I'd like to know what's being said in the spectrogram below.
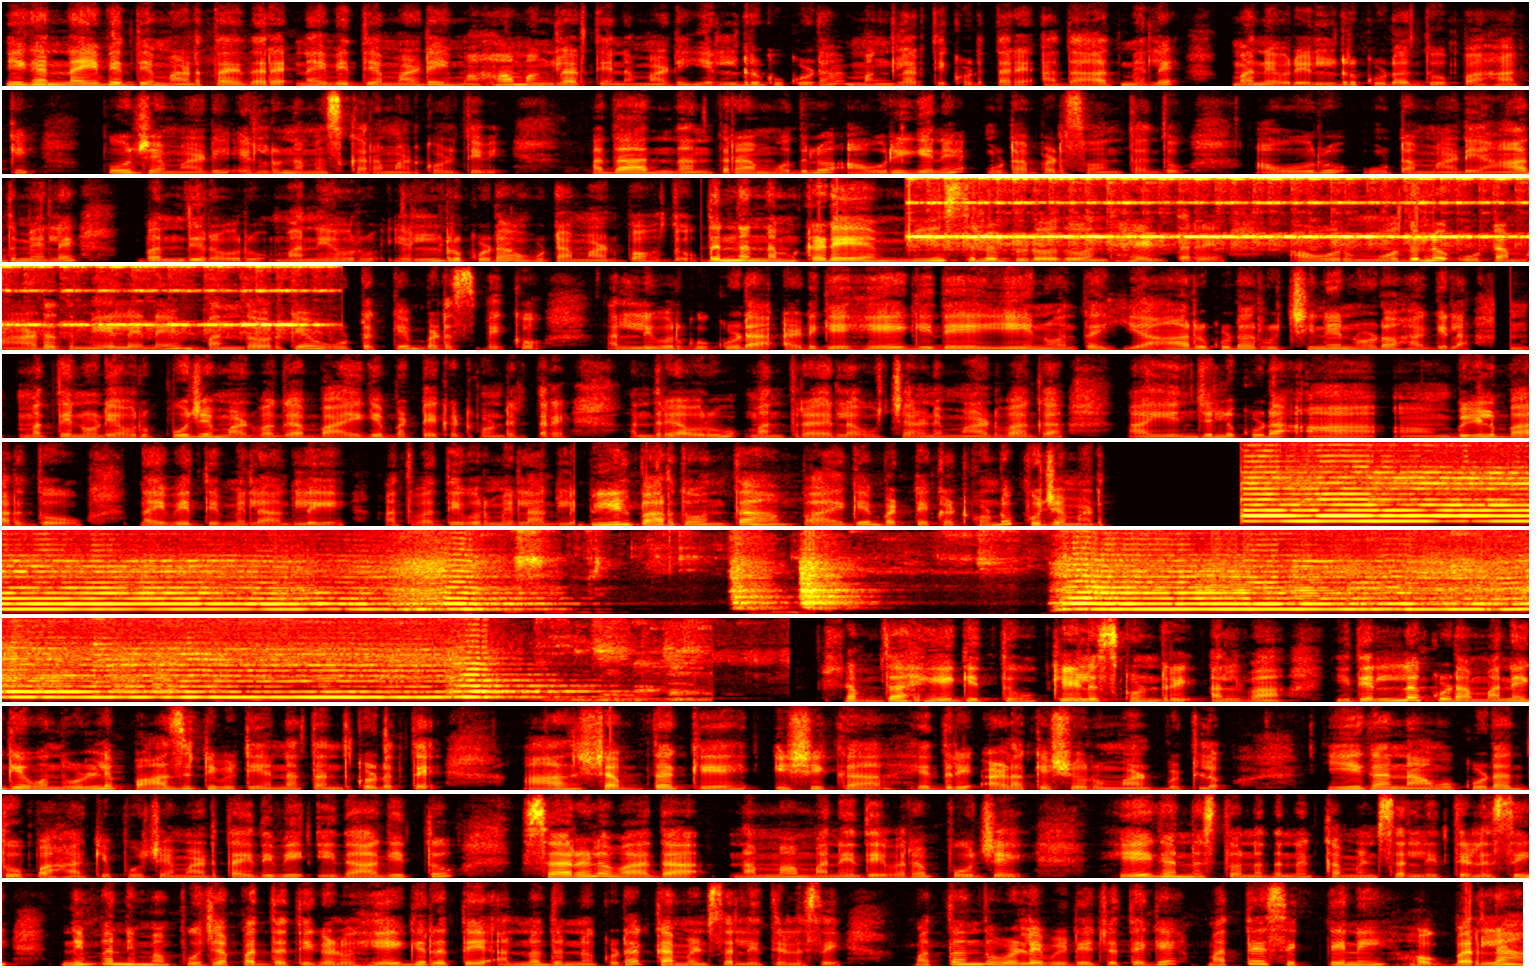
ಈಗ ನೈವೇದ್ಯ ಮಾಡ್ತಾ ಇದ್ದಾರೆ. ನೈವೇದ್ಯ ಮಾಡಿ ಮಹಾಮಂಗಳಾರತಿಯನ್ನು ಮಾಡಿ ಎಲ್ರಿಗೂ ಕೂಡ ಮಂಗಳಾರತಿ ಕೊಡ್ತಾರೆ. ಅದಾದಮೇಲೆ ಮನೆಯವರೆಲ್ಲರೂ ಕೂಡ ಧೂಪ ಹಾಕಿ ಪೂಜೆ ಮಾಡಿ ಎಲ್ಲರೂ ನಮಸ್ಕಾರ ಮಾಡ್ಕೊಳ್ತೀವಿ. ಅದಾದ ನಂತರ ಮೊದಲು ಅವರಿಗೇನೆ ಊಟ ಬಡಿಸೋವಂಥದ್ದು. ಅವರು ಊಟ ಮಾಡಿ ಆದಮೇಲೆ ಬಂದಿರೋರು, ಮನೆಯವರು ಎಲ್ಲರೂ ಕೂಡ ಊಟ ಮಾಡಬಹುದು. ಅದನ್ನು ನಮ್ಮ ಕಡೆ ಮೀಸಲು ಬಿಡೋದು ಅಂತ ಹೇಳ್ತಾರೆ. ಅವರು ಮೊದಲು ಊಟ ಮಾಡಿದ ಮೇಲೇ ಬಂದವ್ರಿಗೆ ಊಟಕ್ಕೆ ಬಡಿಸ್ಬೇಕು. ಅಲ್ಲಿವರೆಗೂ ಕೂಡ ಅಡುಗೆ ಹೇಗಿದೆ, ಏನು ಅಂತ ಯಾರು ಕೂಡ ರುಚಿನೇ ನೋಡೋ ಹಾಗಿಲ್ಲ. ಮತ್ತೆ ನೋಡಿ, ಅವರು ಪೂಜೆ ಮಾಡುವಾಗ ಬಾಯಿಗೆ ಬಟ್ಟೆ ಕಟ್ಕೊಂಡಿರ್ತಾರೆ. ಅಂದರೆ ಅವರು ಮಂತ್ರ ಎಲ್ಲ ಉಚ್ಚಾರಣೆ ಮಾಡುವಾಗ ಆ ಎಂಜಲು ಕೂಡ ಆ ಬೀಳಬಾರ್ದು. ನೈವೇದ್ಯ ಮೇಲೆ ಆಗಲಿ ಅಥವಾ ದೇವ್ರ ಮೇಲೆ ಆಗ್ಲಿ ಬೀಳ್ಬಾರ್ದು ಅಂತ ಬಾಯಿಗೆ ಬಟ್ಟೆ ಕಟ್ಕೊಂಡು ಪೂಜೆ ಮಾಡ್ತಾರೆ. ಶಬ್ದ ಹೇಗಿತ್ತು ಕೇಳಿಸ್ಕೊಂಡ್ರಿ ಅಲ್ವಾ? ಇದೆಲ್ಲ ಕೂಡ ಮನೆಗೆ ಒಂದು ಒಳ್ಳೆ ಪಾಸಿಟಿವಿಟಿಯನ್ನ ತಂದುಕೊಡುತ್ತೆ. ಆ ಶಬ್ದಕ್ಕೆ ಇಶಿಕಾ ಹೆದರಿ ಅಳಕೆ ಶುರು ಮಾಡ್ಬಿಟ್ಲು. ಈಗ ನಾವು ಕೂಡ ಧೂಪ ಹಾಕಿ ಪೂಜೆ ಮಾಡ್ತಾ ಇದ್ದೀವಿ. ಇದಾಗಿತ್ತು ಸರಳವಾದ ನಮ್ಮ ಮನೆ ದೇವರ ಪೂಜೆ. ಹೇಗನ್ನಿಸ್ತು ಅನ್ನೋದನ್ನು ಕಮೆಂಟ್ಸಲ್ಲಿ ತಿಳಿಸಿ. ನಿಮ್ಮ ನಿಮ್ಮ ಪೂಜಾ ಪದ್ಧತಿಗಳು ಹೇಗಿರುತ್ತೆ ಅನ್ನೋದನ್ನು ಕೂಡ ಕಮೆಂಟ್ಸಲ್ಲಿ ತಿಳಿಸಿ. ಮತ್ತೊಂದು ಒಳ್ಳೆ ವಿಡಿಯೋ ಜೊತೆಗೆ ಮತ್ತೆ ಸಿಗ್ತೀನಿ. ಹೋಗ್ಬರ್ಲಾ?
